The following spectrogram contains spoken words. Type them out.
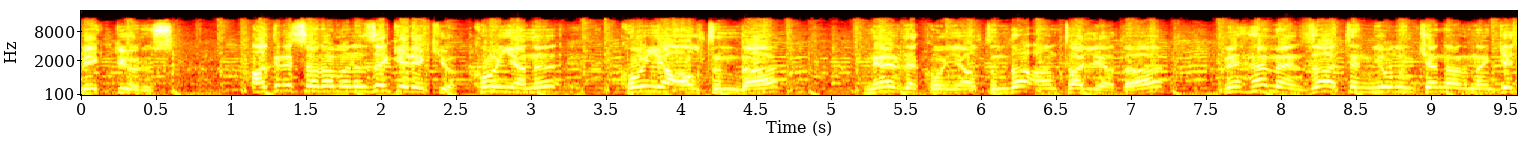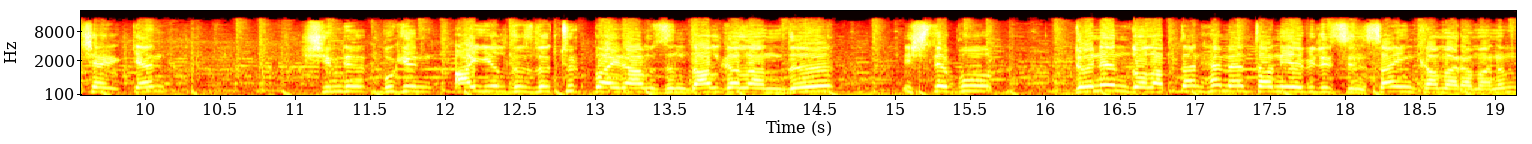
bekliyoruz. Adres aramanıza gerek yok. Konya'nı Konya altında. Nerede Konya altında? Antalya'da. Ve hemen zaten yolun kenarından geçerken şimdi bugün ay yıldızlı Türk bayrağımızın dalgalandığı işte bu dönen dolaptan hemen tanıyabilirsiniz sayın kameramanım.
